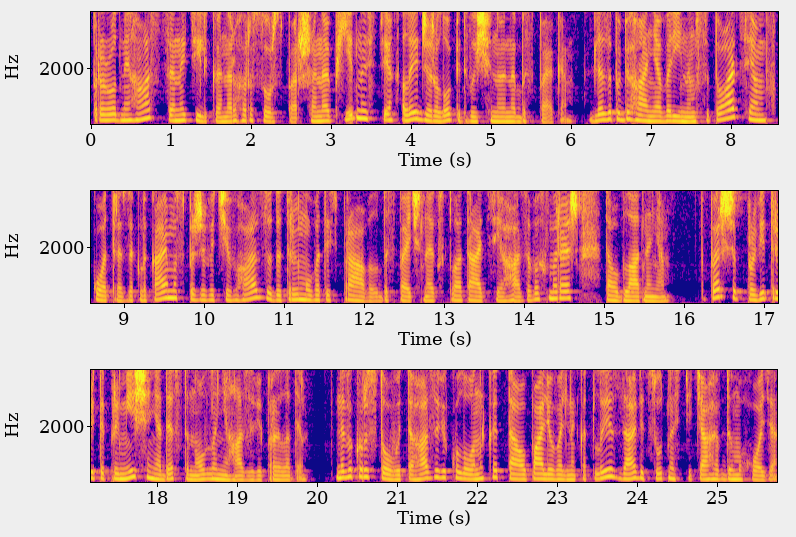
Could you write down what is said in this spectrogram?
Природний газ це не тільки енергоресурс першої необхідності, але й джерело підвищеної небезпеки. Для запобігання аварійним ситуаціям вкотре закликаємо споживачів газу дотримуватись правил безпечної експлуатації газових мереж та обладнання. По-перше, провітрюйте приміщення, де встановлені газові прилади. Не використовуйте газові колонки та опалювальні котли за відсутності тяги в димоході,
